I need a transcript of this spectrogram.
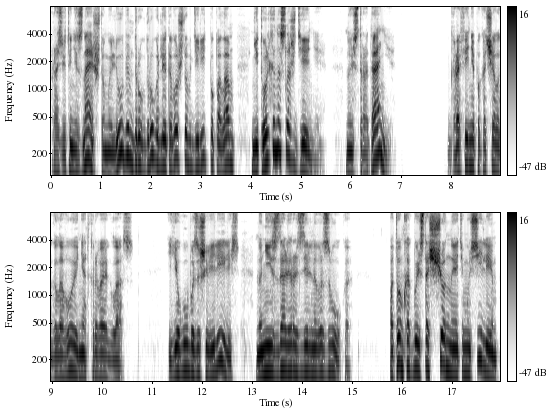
Разве ты не знаешь, что мы любим друг друга для того, чтобы делить пополам не только наслаждение, но и страдания?» Графиня покачала головой, не открывая глаз — Ее губы зашевелились, но не издали раздельного звука. Потом, как бы истощенная этим усилием,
